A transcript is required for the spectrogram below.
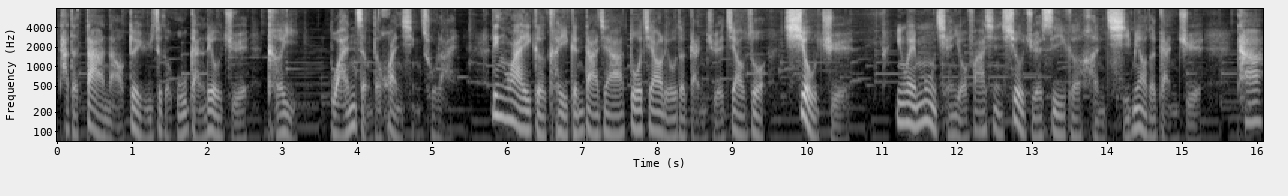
他的大脑对于这个五感六觉可以完整的唤醒出来。另外一个可以跟大家多交流的感觉叫做嗅觉，因为目前有发现嗅觉是一个很奇妙的感觉，它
